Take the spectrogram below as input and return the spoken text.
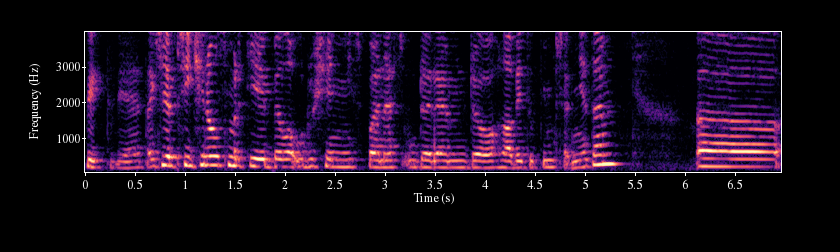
pitvě. Takže příčinou smrti bylo udušení spojené s úderem do hlavy tupým předmětem. Uh,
